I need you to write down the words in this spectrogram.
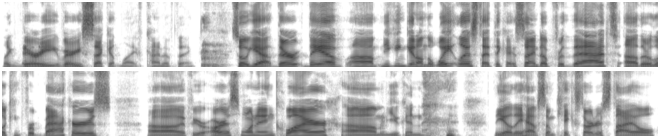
like very, very Second Life kind of thing. So yeah, they're they have um, you can get on the wait list. I think I signed up for that. Uh, they're looking for backers. Uh, if your artist want to inquire, um, you can, you know, they have some Kickstarter style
